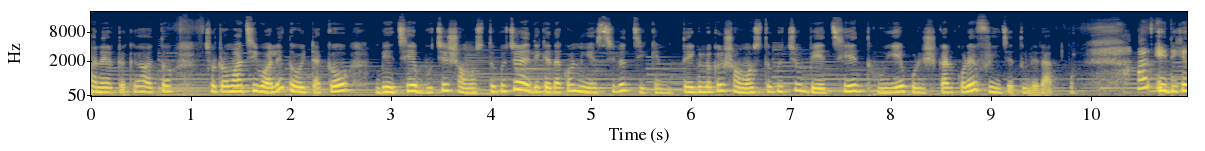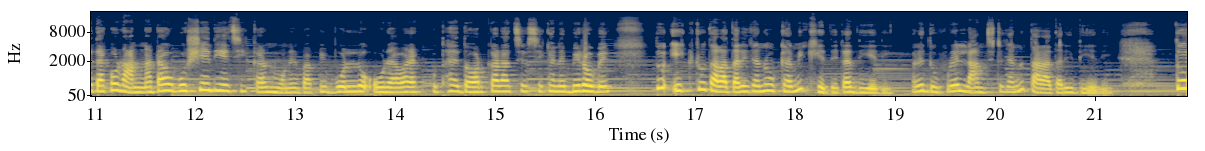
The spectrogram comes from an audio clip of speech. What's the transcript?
মানে ওটাকে হয়তো ছোট মাছই বলে, তো ওইটাকেও বেছে বুছে সমস্ত কিছু এদিকে দেখো নিয়ে এসেছিল চিকেন তো এগুলোকে সমস্ত কিছু বেছে, ধুয়ে, পরিষ্কার করে ফ্রিজে তুলে রাখব। আর এদিকে দেখো রান্নাটাও বসিয়ে দিয়েছি, কারণ মনের বাপি বলল, ওর আবার এক কোথায় দরকার আছে, সেখানে বেরোবে। তো একটু তাড়াতাড়ি যেন ওকে আমি খেতেটা দিয়ে দিই মানে দুপুরের লাঞ্চটা যেন তাড়াতাড়ি দিয়ে দিই। তো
